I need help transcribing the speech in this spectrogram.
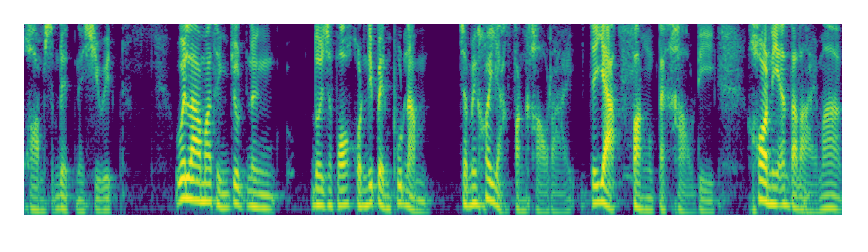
ความสำเร็จในชีวิต เวลามาถึงจุดหนึ่ง โดยเฉพาะคนที่เป็นผู้นำจะไม่ค่อยอยากฟังข่าวร้าย จะอยากฟังแต่ข่าวดี ข้อนี้อันตรายมาก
